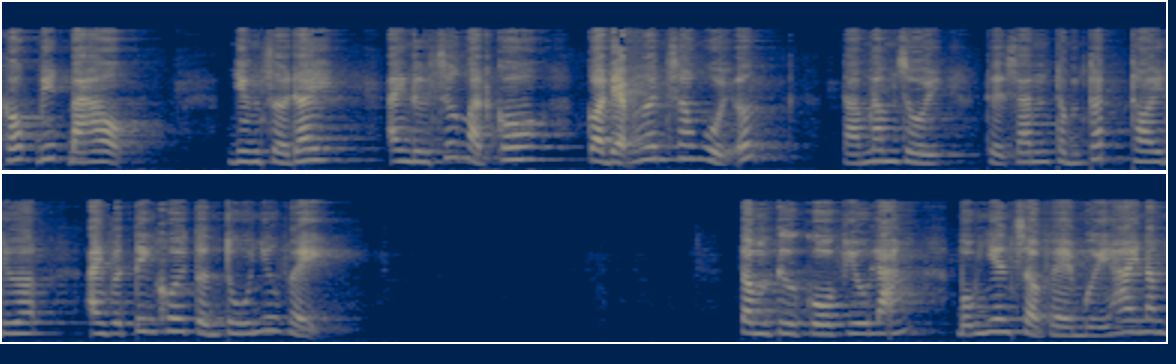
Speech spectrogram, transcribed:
khốc biết bao. Nhưng giờ đây, anh đứng trước mặt cô còn đẹp hơn sau hồi ức. Tám năm rồi, thời gian thấm thoát thoi đưa, anh vẫn tinh khôi tuấn tú như vậy. Tâm tư cô phiêu lãng, bỗng nhiên trở về 12 năm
